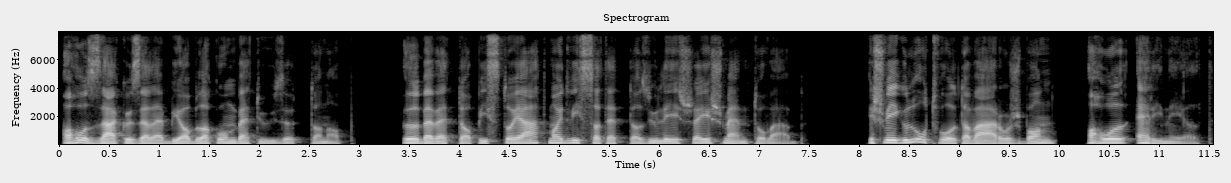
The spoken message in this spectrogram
A hozzá közelebbi ablakon betűzött a nap. Ölbevette a pisztolyát, majd visszatette az ülésre, és ment tovább. És végül ott volt a városban, ahol Erin élt.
